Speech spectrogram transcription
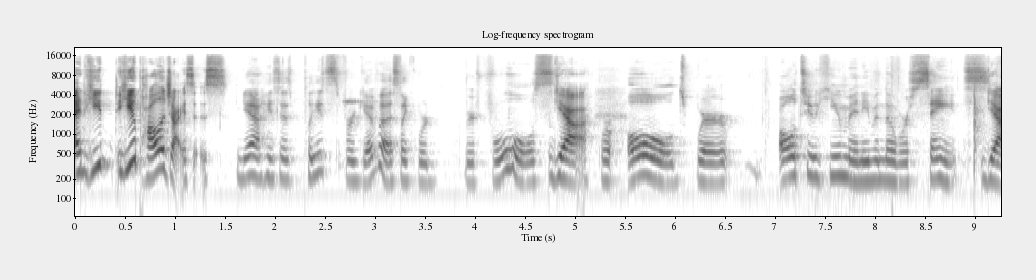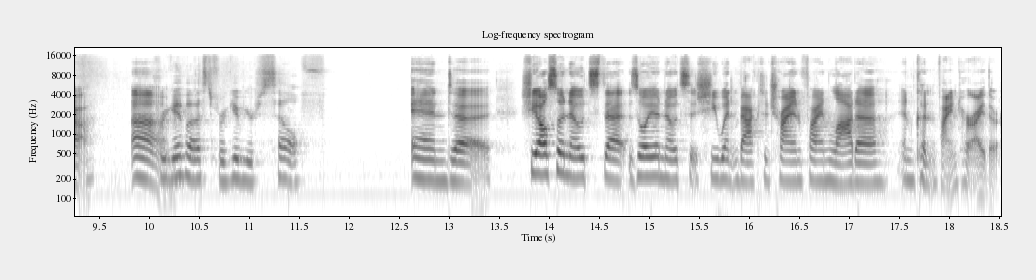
and he he apologizes. Yeah. He says, please forgive us. Like we're we're fools. Yeah. We're old. We're all too human, even though we're saints. Yeah. Um, Forgive us. Forgive yourself. And uh, she also notes that Zoya notes that she went back to try and find Lada and couldn't find her either,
